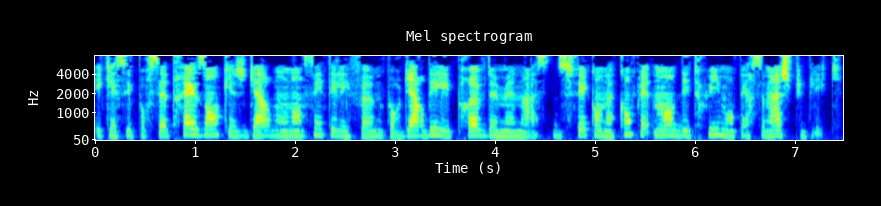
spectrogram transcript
et que c'est pour cette raison que je garde mon ancien téléphone pour garder les preuves de menace du fait qu'on a complètement détruit mon personnage public.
